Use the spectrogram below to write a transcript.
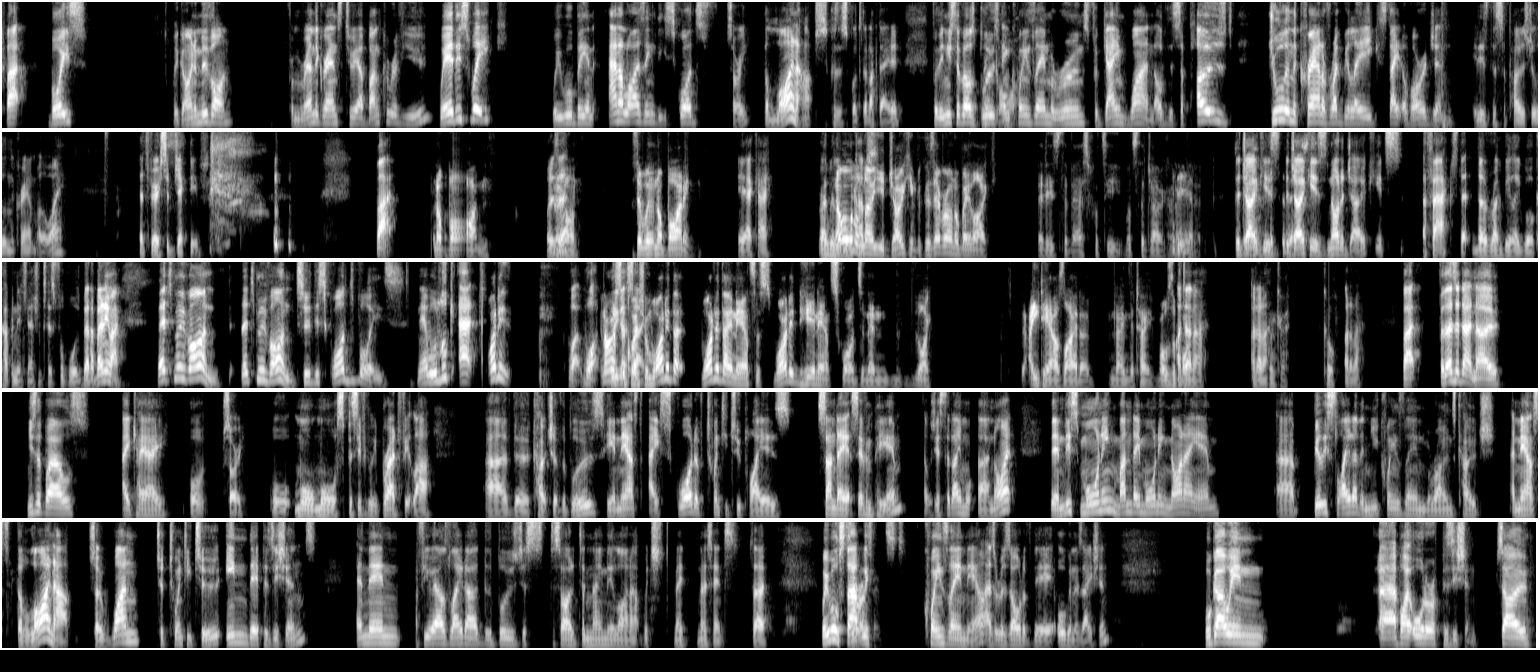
But boys, we're going to move on from around the grounds to our bunker review, where this week we will be analyzing the squads, sorry, the lineups, because the squads got updated for the New South Wales Blues and Queensland Maroons for game one of the supposed jewel in the crown of rugby league state of origin. It is the supposed jewel in the crown, by the way. That's very subjective. but We're not biting. what is Move it? on. I said we're not biting. Yeah, okay. Rugby No one World will know you're joking because everyone will be like, "It is the best." What's the What's the joke? I It don't is. get it. The joke it's is the the, joke is not a joke. It's a fact that the Rugby League World Cup and International Test football is better. But anyway, let's move on. Let's move on to the squads, boys. Now we'll look at Why did what what. Can I ask a gonna say? question? Why did that? Why did they announce this? Why did he announce squads and then like eight hours later name the team? What was the I point? don't know. I don't know. Okay, cool. I don't know. But for those that don't know, New South Wales, aka, or sorry, or more more specifically, Brad Fittler, uh, the coach of the Blues, he announced a squad of 22 players Sunday at 7 p.m. That was yesterday uh, night. Then this morning, Monday morning, 9 a.m., uh, Billy Slater, the new Queensland Maroons coach, announced the lineup. So 1 to 22 in their positions. And then a few hours later, the Blues just decided to name their lineup, which made no sense. So we will start Zero with sense. Queensland now as a result of their organization. We'll go in uh, by order of position. So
